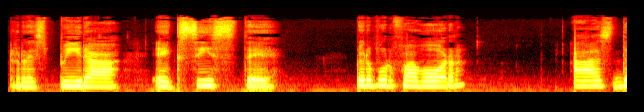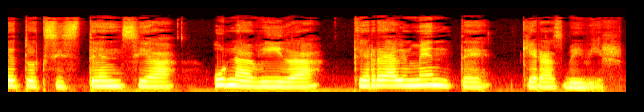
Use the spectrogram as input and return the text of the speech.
respira, existe. Pero por favor, haz de tu existencia una vida que realmente quieras vivir.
